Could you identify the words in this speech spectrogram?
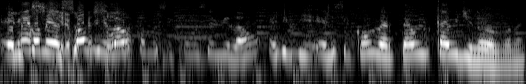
ele É assim, começou ele é vilão como se como ser vilão, ele, ele se converteu e caiu de novo, né?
